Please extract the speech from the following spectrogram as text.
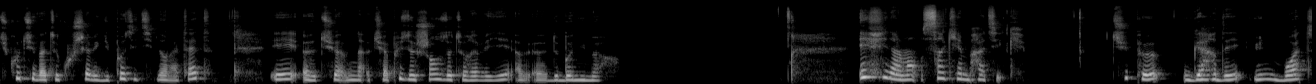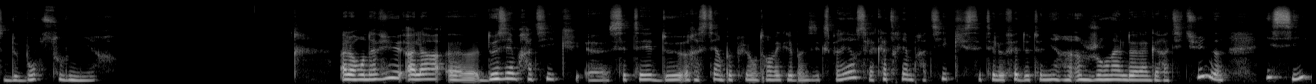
Du coup, tu vas te coucher avec du positif dans la tête et euh, tu, as, plus de chances de te réveiller euh, de bonne humeur. Et finalement, cinquième pratique, tu peux garder une boîte de bons souvenirs alors on a vu à la euh, deuxième pratique, euh, c'était de rester un peu plus longtemps avec les bonnes expériences. La quatrième pratique, c'était le fait de tenir un journal de la gratitude. Ici,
